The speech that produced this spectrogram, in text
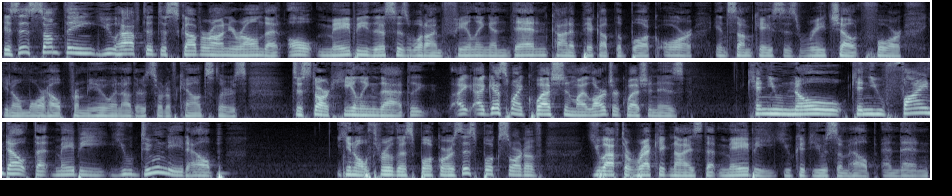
is this something you have to discover on your own that oh maybe this is what i'm feeling and then kind of pick up the book or in some cases reach out for you know more help from you and other sort of counselors to start healing that. I, I guess my question, my larger question is, can you know, can you find out that maybe you do need help, you know, through this book, or is this book sort of you have to recognize that maybe you could use some help, and then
